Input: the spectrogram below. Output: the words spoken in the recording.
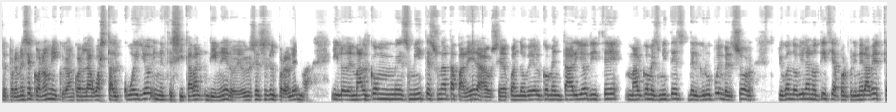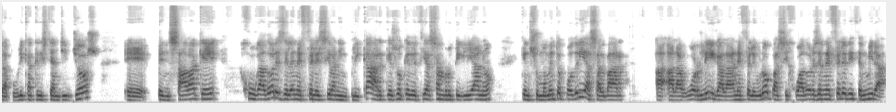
El problema es económico. Iban con el agua hasta el cuello y necesitaban dinero. Yo creo que ese es el problema. Y lo de Malcolm Smith es una tapadera. O sea, cuando veo el comentario dice Malcolm Smith es del grupo inversor. Yo cuando vi la noticia por primera vez que la publica Christian Jeep Josh, eh, pensaba que jugadores del NFL se iban a implicar, que es lo que decía Sam Rutigliano, que en su momento podría salvar a, a la World League, a la NFL Europa, si jugadores de NFL dicen, mira,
